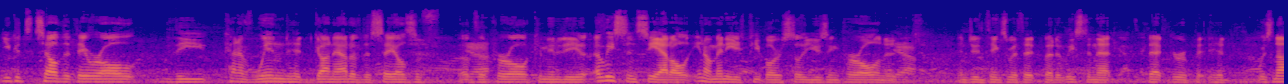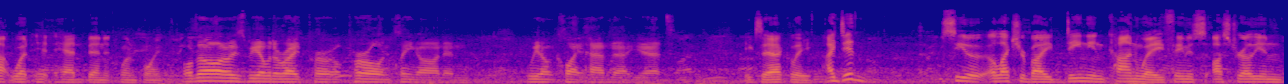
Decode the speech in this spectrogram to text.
you could tell that they were all the kind of wind had gone out of the sails of, of the Yeah. Perl community. At least in Seattle, you know, many people are still using Perl and it, Yeah. and doing things with it. But at least in that that group, it had, was not what it had been at one point. Well, they'll always be able to write Perl, Perl and Klingon, and we don't quite have that yet. Exactly. I did see a, a lecture by Damian Conway, famous Australian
